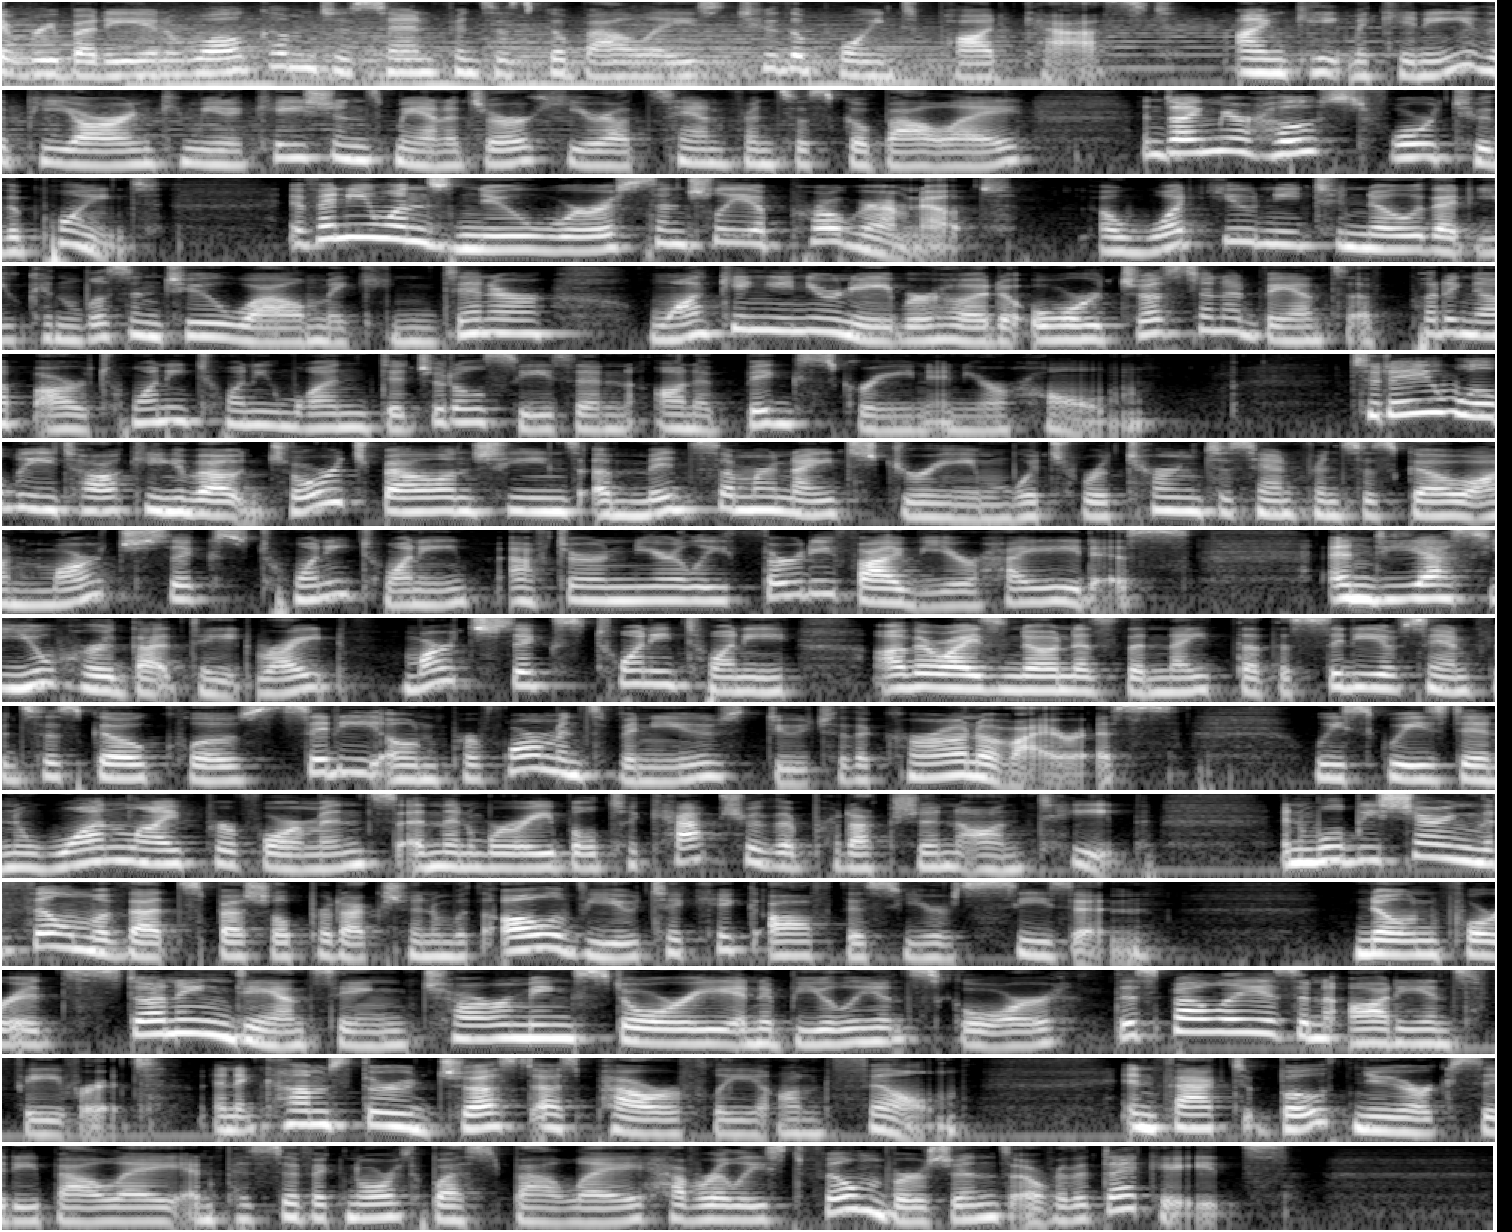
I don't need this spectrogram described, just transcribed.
Everybody, and welcome to San Francisco Ballet's To the Point podcast. I'm Kate McKinney, the PR and Communications Manager here at San Francisco Ballet, and I'm your host for To the Point. If anyone's new, we're essentially a program note, a what you need to know that you can listen to while making dinner, walking in your neighborhood, or just in advance of putting up our 2021 digital season on a big screen in your home. Today we'll be talking about George Balanchine's A Midsummer Night's Dream, which returned to San Francisco on March 6, 2020, after a nearly 35 year hiatus. And yes, you heard that date right March 6, 2020, otherwise known as the night that the city of San Francisco closed city owned performance venues due to the coronavirus. We squeezed in one live performance and then were able to capture the production on tape. And we'll be sharing the film of that special production with all of you to kick off this year's season. Known for its stunning dancing, charming story, and ebullient score, this ballet is an audience favorite, and it comes through just as powerfully on film. In fact, both New York City Ballet and Pacific Northwest Ballet have released film versions over the decades.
